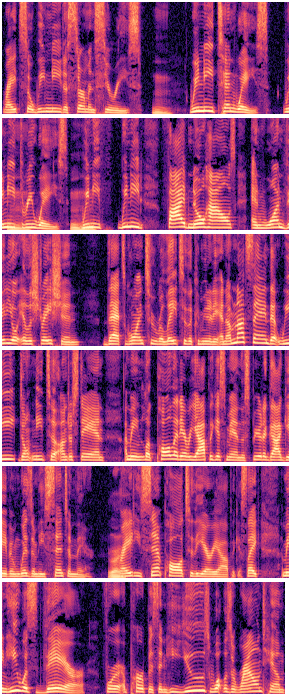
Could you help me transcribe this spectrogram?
right? So we need a sermon series. Mm. We need 10 ways. We need three ways. Mm-hmm. We need we need five know-hows and one video illustration that's going to relate to the community. And I'm not saying that we don't need to understand. I mean, look, Paul at Areopagus, man, the Spirit of God gave him wisdom. He sent him there. Right. He sent Paul to the Areopagus. Like, I mean, he was there for a purpose and he used what was around him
